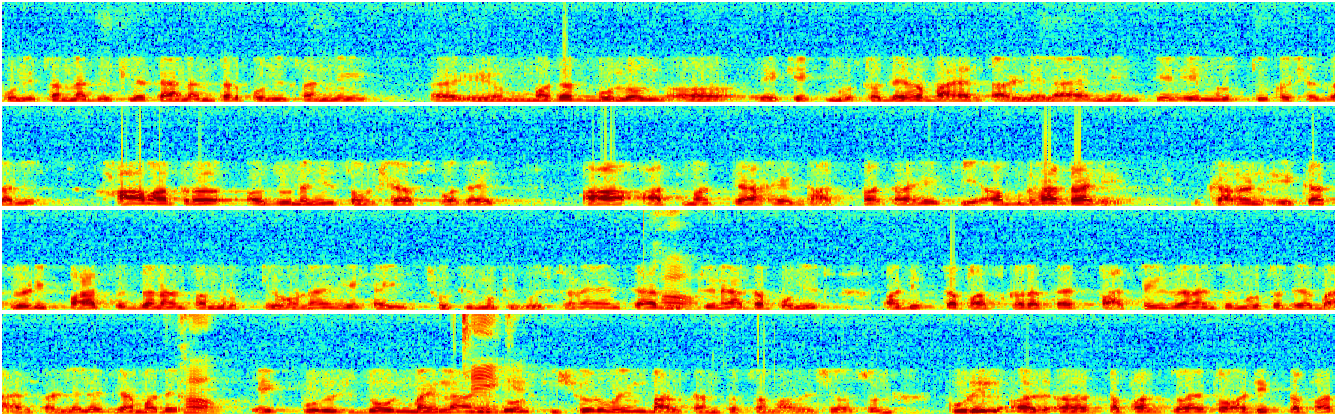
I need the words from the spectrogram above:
पोलिसांना दिसले. त्यानंतर पोलिसांनी मदत बोलवून एक एक मृतदेह बाहेर काढलेला आहे. नेमके हे मृत्यू कसे झाले? हा मात्र अजूनही संशयास्पद आहे. हा आत्महत्या आहे घातपात आहे की अपघात आहे कारण एकाच वेळी पाच जणांचा मृत्यू होणं हे काही छोटी मोठी गोष्ट नाही आणि त्या हो. दृष्टीने आता पोलीस अधिक तपास करत आहेत पाचही जणांचे मृतदेह बाहेर काढलेले आहेत ज्यामध्ये हो. एक पुरुष दोन महिला आणि. दोन किशोरवयीन बालकांचा समावेश असून पुढील तपास जो आहे तो अधिक तपास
